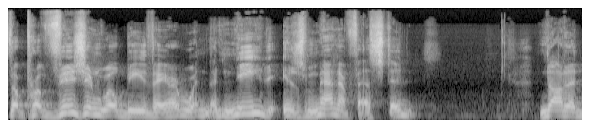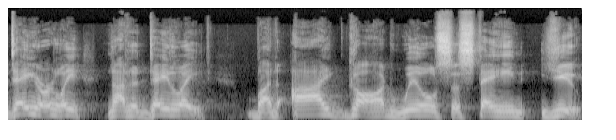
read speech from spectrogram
The provision will be there when the need is manifested, not a day early, not a day late, but I, God, will sustain you.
